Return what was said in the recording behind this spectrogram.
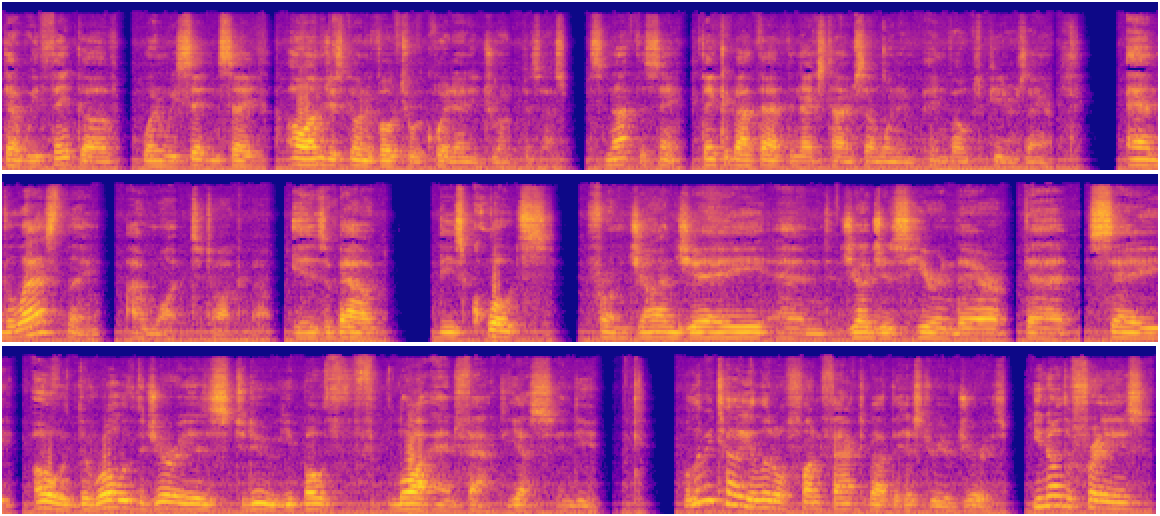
that we think of when we sit and say, "Oh, I'm just going to vote to acquit any drug possessor." It's not the same. Think about that the next time someone invokes Peter Zenger. And the last thing I want to talk about is about these quotes from John Jay and judges here and there that say, "Oh, the role of the jury is to do both law and fact." Yes, indeed. Well, let me tell you a little fun fact about the history of juries. You know the phrase,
